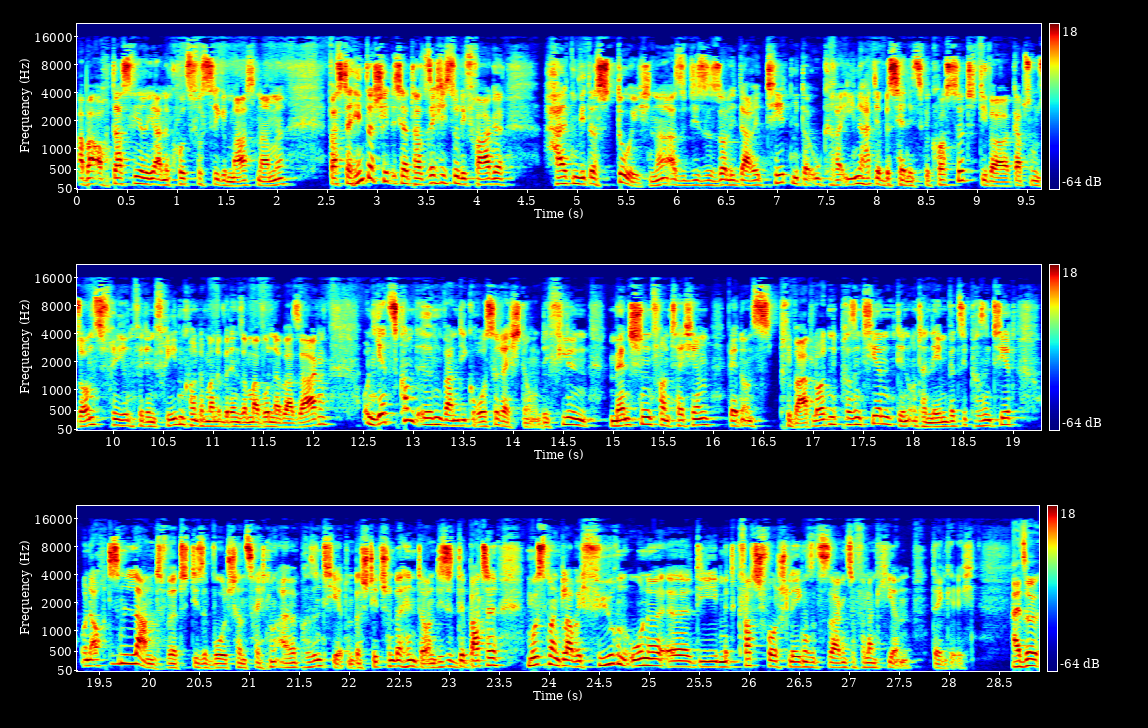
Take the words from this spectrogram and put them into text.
Aber auch das wäre ja eine kurzfristige Maßnahme. Was dahinter steht, ist ja tatsächlich so die Frage, halten wir das durch? Ne? Also diese Solidarität mit der Ukraine hat ja bisher nichts gekostet. Die war, gab es umsonst. Frieden für den Frieden konnte man über den Sommer wunderbar sagen. Und jetzt kommt irgendwann die große Rechnung. Die vielen Menschen von Techem werden uns Privatleuten präsentieren, den Unternehmen wird sie präsentiert und auch diesem Land wird diese Wohlstandsrechnung einmal präsentiert. Und das steht schon dahinter. Und diese Debatte muss man, glaube ich, führen, ohne äh, die mit Quatschvorschlägen sozusagen zu flankieren, denke ich. Also,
